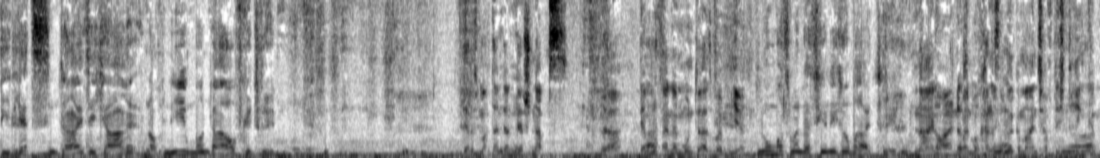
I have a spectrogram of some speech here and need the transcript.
die letzten 30 Jahre noch nie munter aufgetreten. Ja, das macht dann, dann der Schnaps. Ja, der Was? macht einen dann munter, also bei mir. Nun muss man das hier nicht so breit treten. Nein, Nein, das man muss kann man- es aber gemeinschaftlich trinken.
